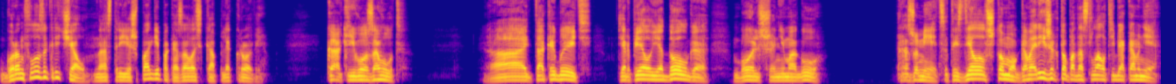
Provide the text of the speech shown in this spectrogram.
Горанфло закричал, на острие шпаги показалась капля крови. Как его зовут? Ай, так и быть. Терпел я долго, больше не могу. Разумеется, ты сделал, что мог. Говори же, кто подослал тебя ко мне.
